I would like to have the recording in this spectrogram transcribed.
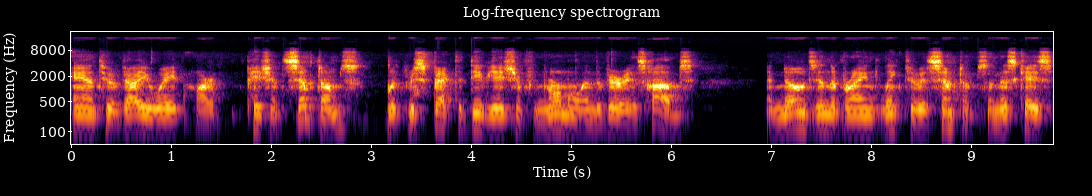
and to evaluate our patient symptoms with respect to deviation from normal in the various hubs and nodes in the brain linked to his symptoms. In this case,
